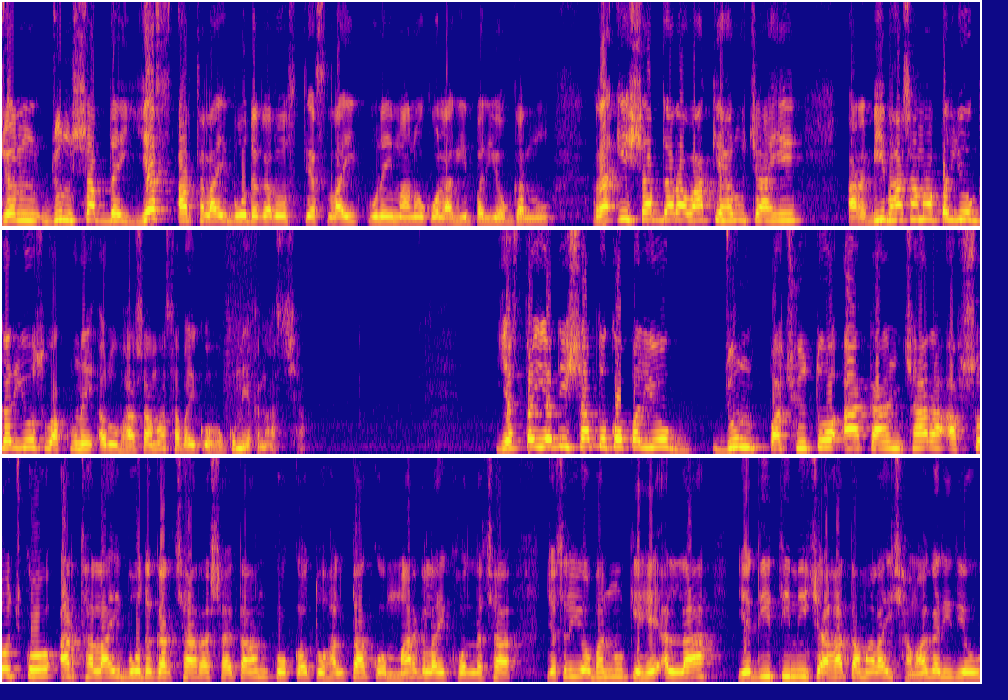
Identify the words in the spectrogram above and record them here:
जुन जुन शब्द यस अर्थलाई बोध गरोस्, त्यसलाई कुनै मानवको लागि प्रयोग गर्नु र यी शब्द र वाक्यहरू चाहे अरबी भाषामा प्रयोग गरियोस् वा कुनै अरू भाषामा सबैको हुकुम एकनाश छ। यस्तै यदि शब्दको प्रयोग जुन पछुतो आकांक्षा र अफसोचको अर्थलाई बोध गर्छ र शैतानको कौतूहलताको मार्गलाई खोल्दछ, जसरी यो भन्नु कि, हे अल्लाह, यदि तिमी चाह त मलाई क्षमा गरिदेऊ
